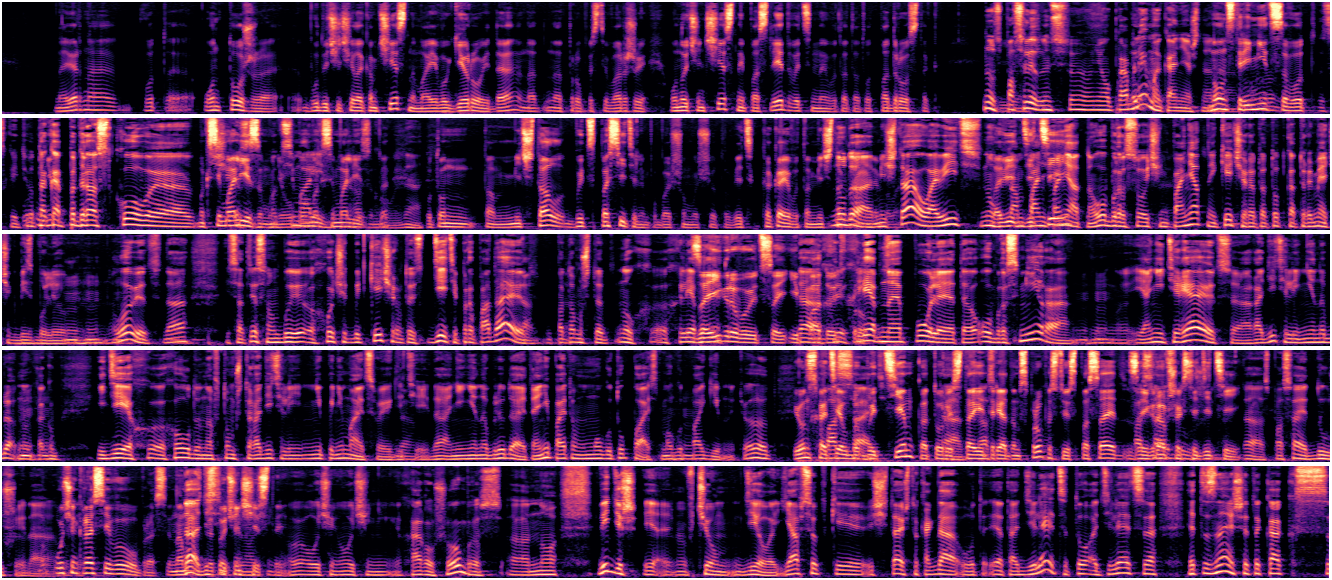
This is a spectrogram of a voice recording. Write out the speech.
Наверное, вот э, он тоже, будучи человеком честным, а его герой, да, над, над пропастью воржи, он очень честный, последовательный, вот этот вот подросток – ну, с последовательностью у него проблемы, конечно. Но да. он стремится вот... Так сказать, вот такая подростковая... Максимализм у него, максимализм, максимализм да? да. Вот он там мечтал быть спасителем, по большому счету. Ведь какая его там мечта? Ну да, мечта была? ловить, ну, ловить там детей. понятно, образ очень да. понятный. Кетчер — это тот, который мячик бейсболе угу. ловит, да, и, соответственно, он бы, хочет быть кетчером, то есть дети пропадают, да, потому да. что, ну, хлеб... Заигрываются и да, падают Хлебное поле — это образ мира, угу. и они теряются, а родители не не наблюдают. Ну, как идея Холдена в том, что родители не понимают своих детей, да, да они не наблюдают, и они поэтому могут упасть, могут погибнуть. Вот, и он спасать. хотел бы быть тем, который да, стоит да, рядом с пропастью и спасает, спасает заигравшихся души, детей. Да, спасает души, да. Очень красивый образ, и, на да, мой взгляд, очень чистый. Очень, очень хороший образ, а, но видишь, в чем дело? Я все-таки считаю, что когда вот это отделяется, то отделяется, это, знаешь, это как с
